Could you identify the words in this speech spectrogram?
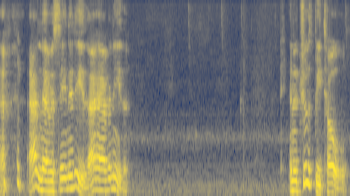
I've never seen it either. I haven't either. And the truth be told,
